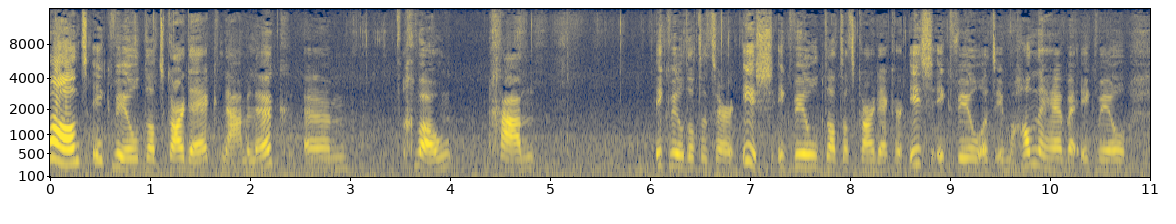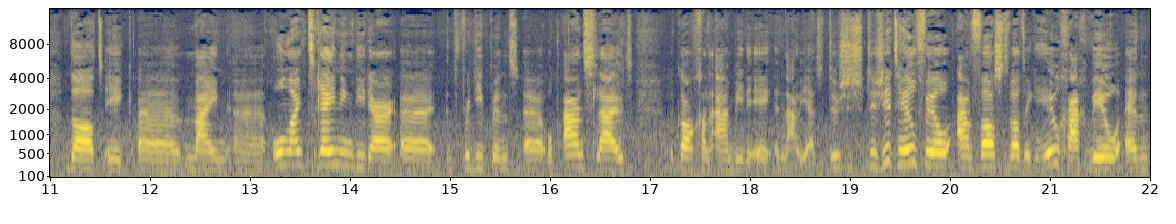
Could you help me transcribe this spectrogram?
Want ik wil dat Kardec namelijk um, gewoon gaan. Ik wil dat het er is. Ik wil dat dat Kardec er is. Ik wil het in mijn handen hebben. Ik wil dat ik uh, mijn uh, online training die daar uh, verdiepend op aansluit kan gaan aanbieden. Nou ja, dus er zit heel veel aan vast wat ik heel graag wil en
